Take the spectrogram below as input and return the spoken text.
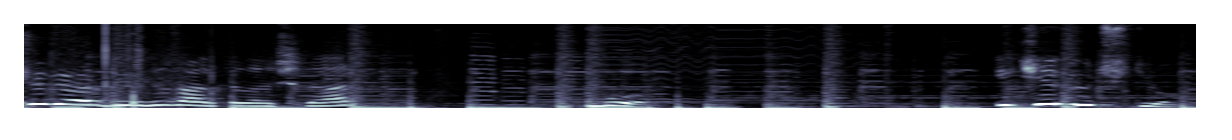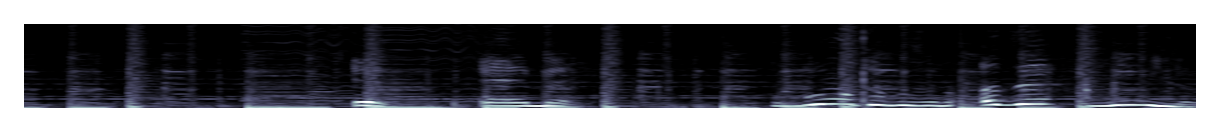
şu gördüğünüz arkadaşlar bu. 2 3 diyor. F E M. Bu notamızın adı mi minör.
